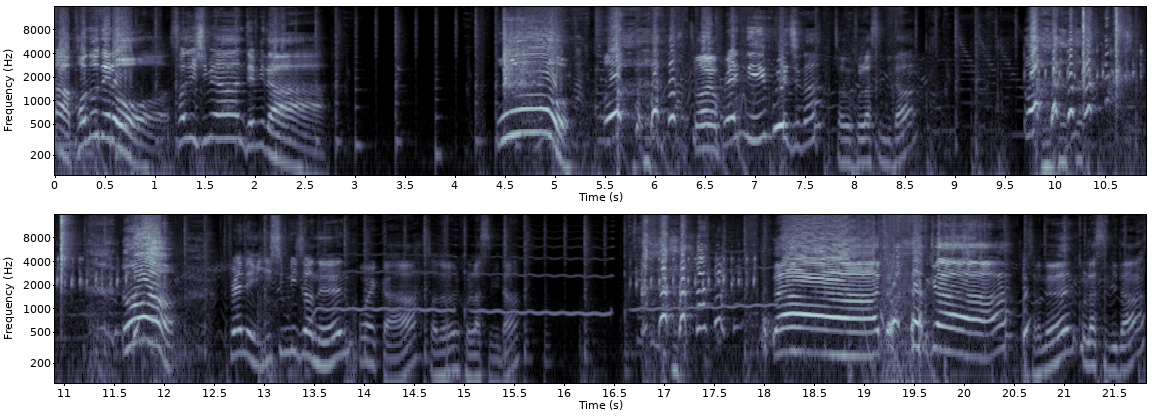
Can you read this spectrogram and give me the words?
자 번호대로 서주시면 됩니다 오! 어! 좋아요 프렌님 보여주나? 저는 골랐습니다 어! 프렌님 이 심리전은 뭐할까? 저는 골랐습니다 자 돌아가 저는 골랐습니다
